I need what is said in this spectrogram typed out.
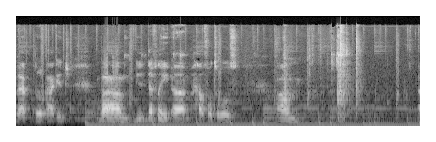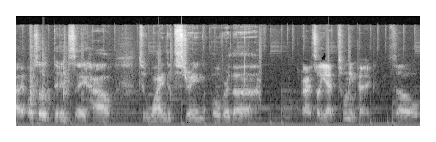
that little package. But um, definitely um, helpful tools. Um, I also didn't say how to wind the string over the... Alright, so yeah, tuning peg. So,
